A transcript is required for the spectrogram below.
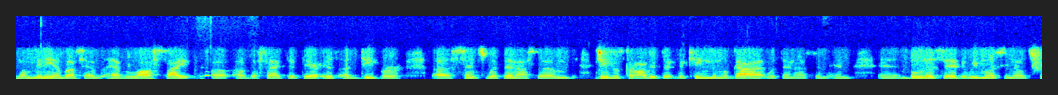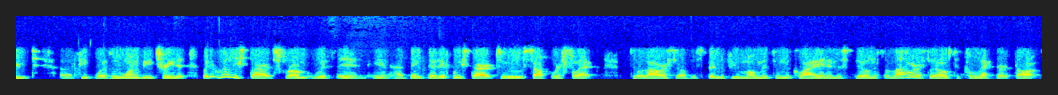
you know, many of us have, have lost sight of, of the fact that there is a deeper uh, sense within us. Um, Jesus called it the, the, kingdom of God within us, and, and, and Buddha said that we must, you know, treat uh, people as we want to be treated. But it really starts from within, and I think that if we start to self-reflect, to allow ourselves to spend a few moments in the quiet and the stillness, allow ourselves to collect our thoughts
